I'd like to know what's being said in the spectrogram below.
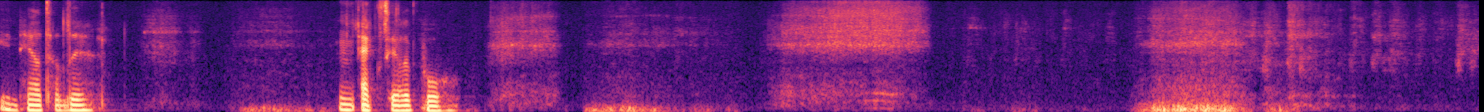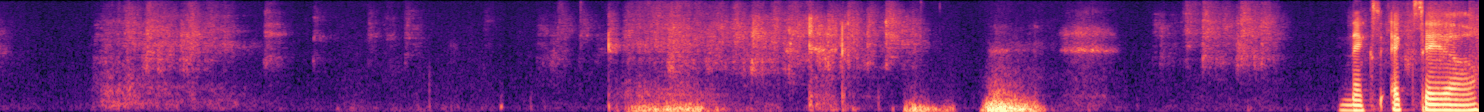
Inhale to lift. And exhale pull. Next exhale,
